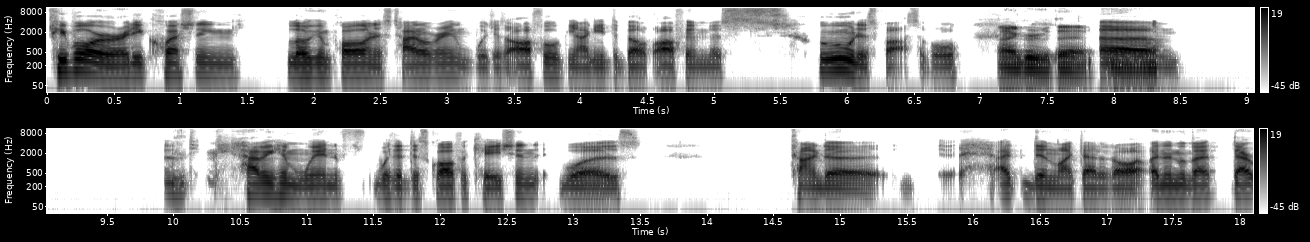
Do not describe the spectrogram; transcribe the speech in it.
people are already questioning Logan Paul and his title reign, which is awful. You know, I need the belt off him as soon as possible. I agree with that. Um, having him win with a disqualification was kind of I didn't like that at all. And then that that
